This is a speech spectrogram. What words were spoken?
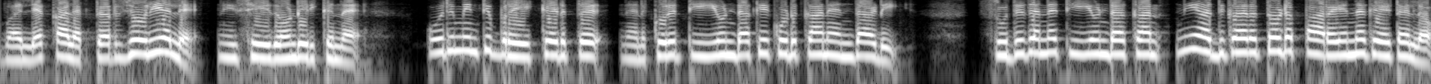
വലിയ കളക്ടർ ജോലിയല്ലേ നീ ചെയ്തുകൊണ്ടിരിക്കുന്നേ ഒരു മിനിറ്റ് ബ്രേക്ക് എടുത്ത് നിനക്കൊരു ടീ ഉണ്ടാക്കി കൊടുക്കാൻ എന്താടി? ശ്രുതി തന്നെ ടീ ഉണ്ടാക്കാൻ നീ അധികാരത്തോടെ പറയുന്ന കേട്ടല്ലോ.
